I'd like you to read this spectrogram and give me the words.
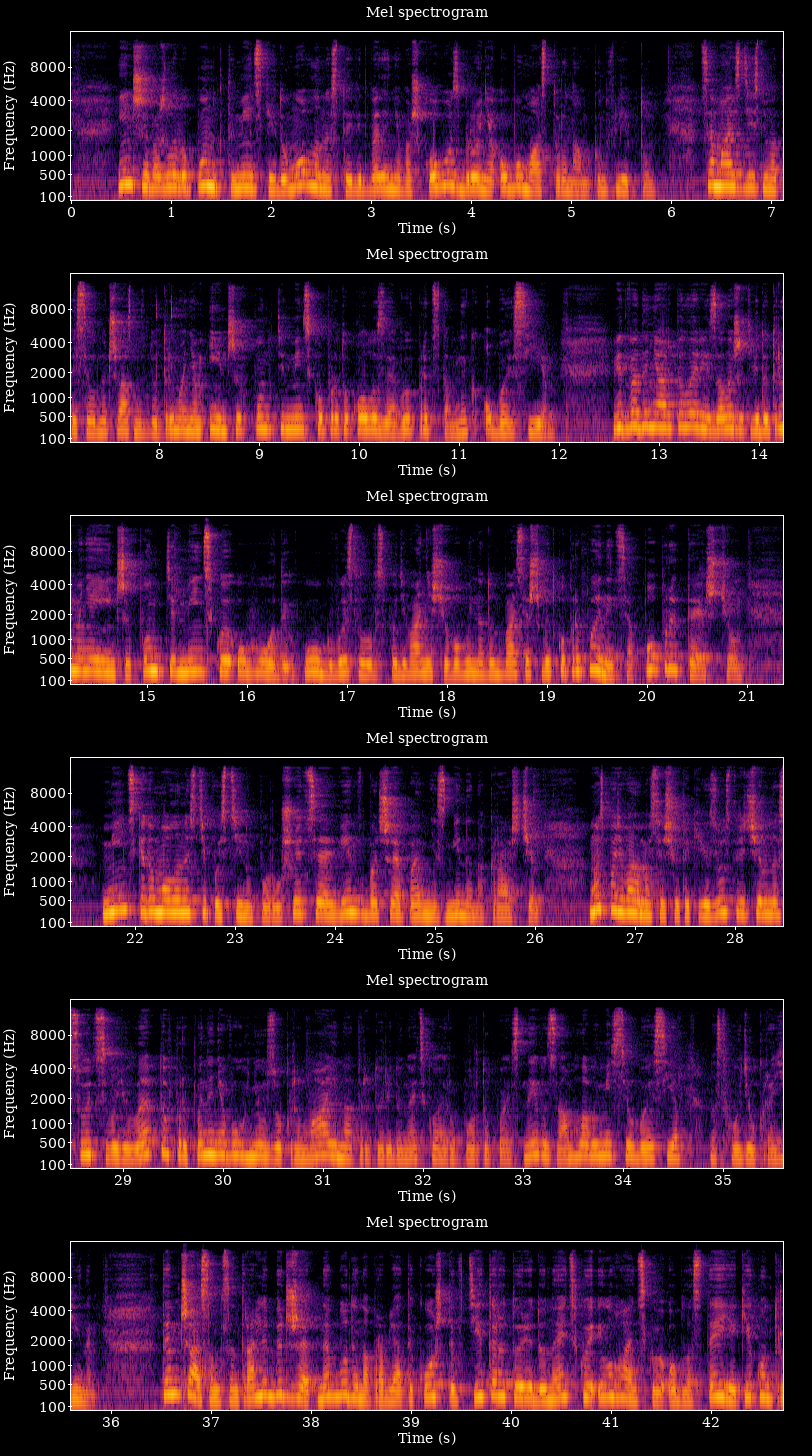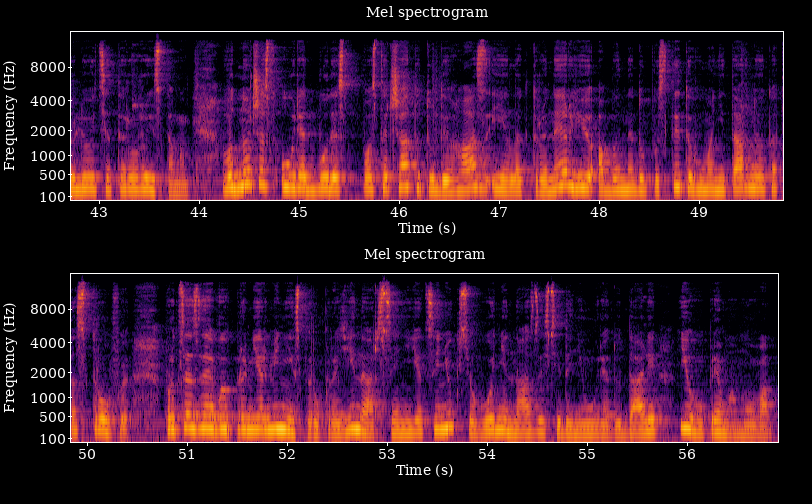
Інший важливий пункт мінських домовленостей відведення важкого озброєння обома сторонами конфлікту. Це має здійснюватися одночасно з дотриманням інших пунктів мінського протоколу, заявив представник ОБСЄ. Відведення артилерії залежить від отримання інших пунктів мінської угоди. ГУК висловив сподівання, що вогонь на Донбасі швидко припиниться, попри те, що Мінські домовленості постійно порушуються, він вбачає певні зміни на краще. Ми сподіваємося, що такі зустрічі внесуть свою лепту в припинення вогню, зокрема і на території Донецького аеропорту, пояснив замглави місії ОБСЄ на сході України. Тим часом центральний бюджет не буде направляти кошти в ті території Донецької і Луганської областей, які контролюються терористами. Водночас уряд буде постачати туди газ і електроенергію, аби не допустити гуманітарної катастрофи. Про це заявив прем'єр-міністр України Арсеній Яценюк сьогодні на засіданні уряду. Далі його пряма мова.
